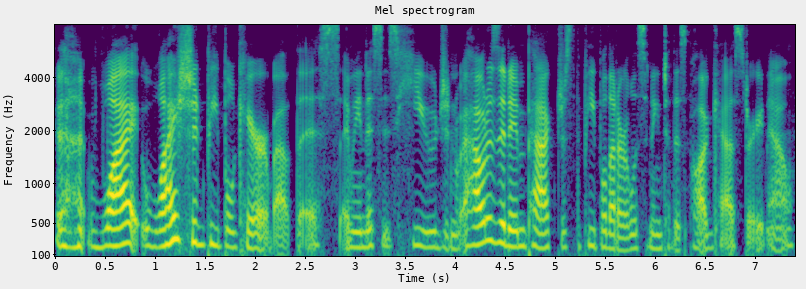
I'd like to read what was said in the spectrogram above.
why why should people care about this? I mean, this is huge, and how does it impact just the people that are listening to this podcast right now?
